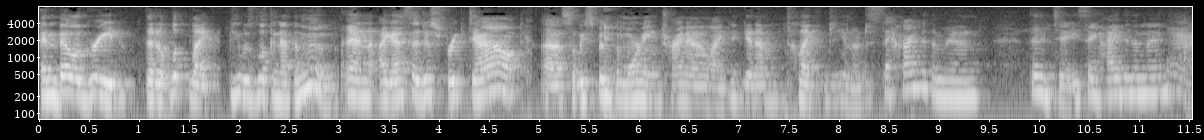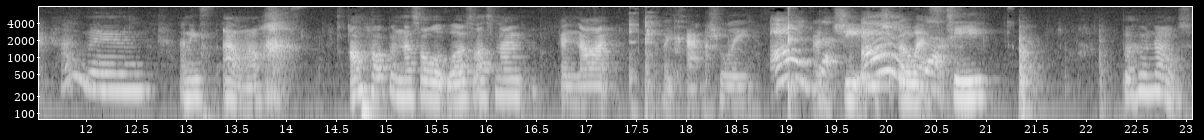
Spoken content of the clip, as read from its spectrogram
And Bill agreed that it looked like he was looking at the moon. And I guess I just freaked out. Uh, so we spent the morning trying to like get him to like, you know, just say hi to the moon. Didn't you? You say hi to the moon? Yeah. Hi moon. And he's, I don't know. I'm hoping that's all it was last night and not like actually oh, a G-H-O-S-T. Oh, but who knows?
